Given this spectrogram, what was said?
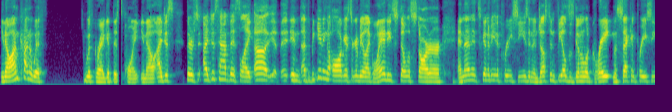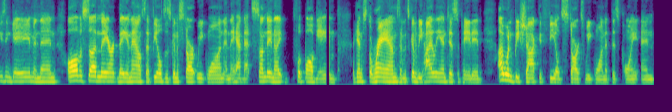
you know, I'm kind of with with Greg at this point. You know, I just there's I just have this like uh in at the beginning of August they're gonna be like, well, Andy's still a starter, and then it's gonna be the preseason, and Justin Fields is gonna look great in the second preseason game, and then all of a sudden they are they announce that Fields is gonna start week one, and they have that Sunday night football game against the Rams, and it's going to be highly anticipated. I wouldn't be shocked if Fields starts week one at this point, and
